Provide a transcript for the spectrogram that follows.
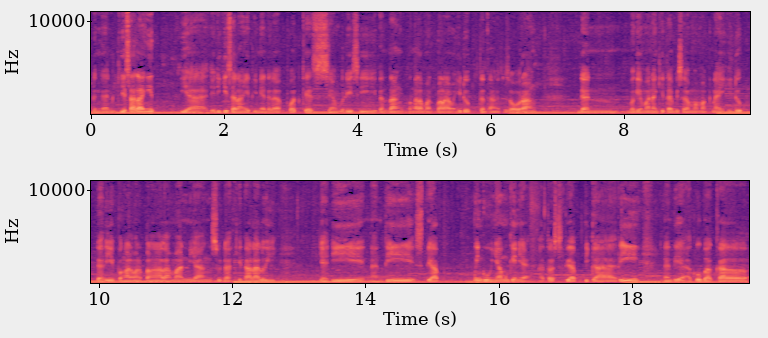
dengan Kisah Langit. Ya, jadi Kisah Langit ini adalah podcast yang berisi tentang pengalaman-pengalaman hidup tentang seseorang dan bagaimana kita bisa memaknai hidup dari pengalaman-pengalaman yang sudah kita lalui. Jadi nanti setiap minggunya mungkin ya atau setiap tiga hari nanti aku bakal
